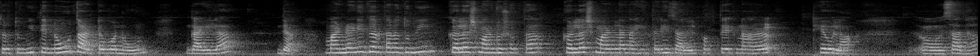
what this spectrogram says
तर तुम्ही ते नऊ ताटं बनवून गाईला द्या. मांडणी करताना तुम्ही कलश मांडू शकता. कलश मांडला नाही तरी चालेल. फक्त एक नारळ ठेवला साधा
